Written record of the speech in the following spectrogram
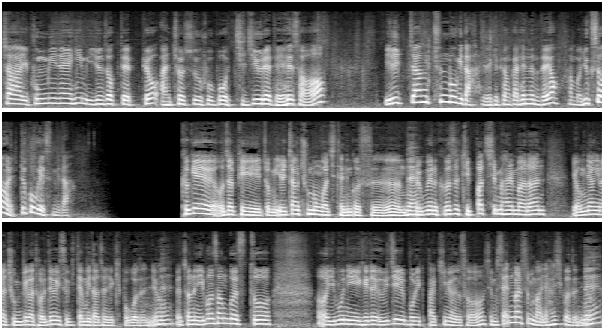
자, 이 국민의힘 이준석 대표 안철수 후보 지지율에 대해서 일장 춘몽이다 이렇게 평가를 했는데요. 한번 육성을 듣고 오겠습니다. 그게 어차피 좀 일장춘몽 같이 되는 것은 네. 결국에는 그것을 뒷받침할 만한 역량이나 준비가 덜 되어 있었기 때문이다 저는 이렇게 보거든요. 네. 저는 이번 선거에서도 어, 이분이 굉장히 의지를 보이 밝히면서 지금 센 말씀 많이 하시거든요. 네.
